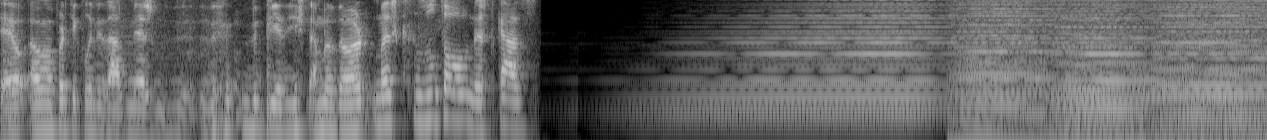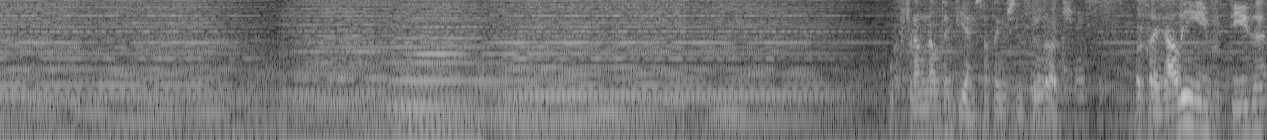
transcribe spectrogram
É, é, é uma particularidade mesmo de, de, de pianista amador, mas que resultou neste caso. Refrão não tem piano, só tem os sintetizadores. Sim, Ou seja, a linha invertida,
